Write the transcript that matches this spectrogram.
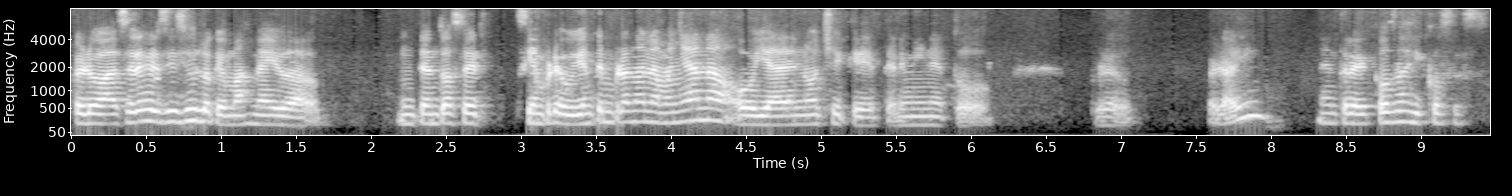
Pero hacer ejercicio es lo que más me ha ayudado. Intento hacer siempre o bien temprano en la mañana o ya de noche que termine todo. Pero, pero ahí, entre cosas y cosas.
